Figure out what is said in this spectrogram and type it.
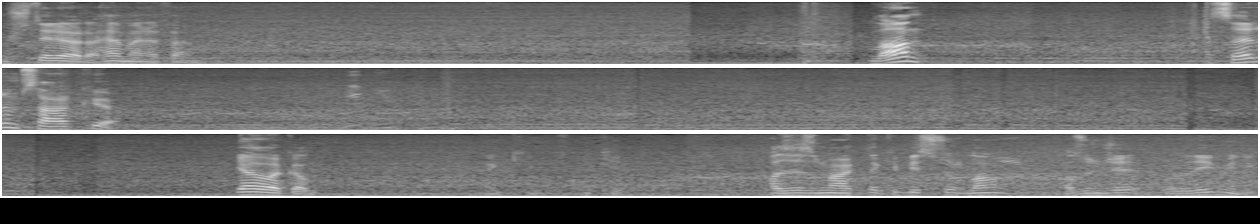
Müşteri ara hemen efendim. Lan! Sarım sarkıyor. Gel bakalım. Peki, peki. Aziz Mark'taki bir sürü... Lan az önce orada değil miydik?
